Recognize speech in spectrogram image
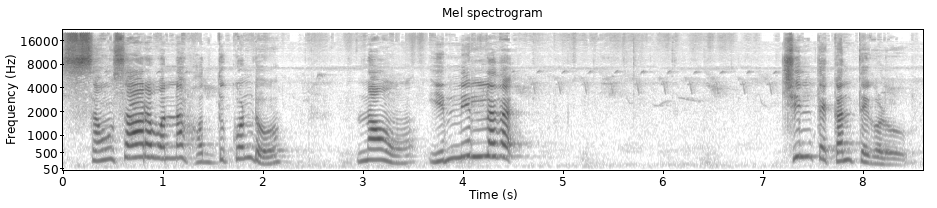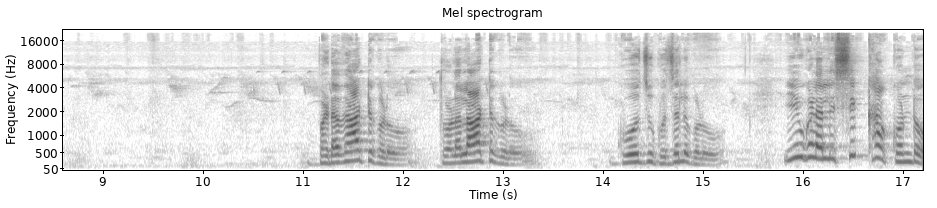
ಸಂಸಾರವನ್ನು ಹೊದ್ದುಕೊಂಡು ನಾವು ಇನ್ನಿಲ್ಲದ ಚಿಂತೆ, ಕಂತೆಗಳು, ಬಡದಾಟಗಳು ತೊಳಲಾಟಗಳು, ಗೋಜು ಗೊಜಲುಗಳು, ಇವುಗಳಲ್ಲಿ ಸಿಕ್ಕಾಕ್ಕೊಂಡು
